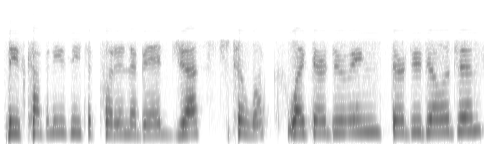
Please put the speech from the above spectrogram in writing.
these companies need to put in a bid just to look like they're doing their due diligence,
